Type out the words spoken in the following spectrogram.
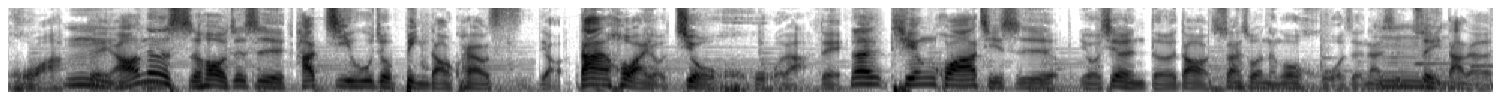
花，对，然后那个时候就是他几乎就病到快要死掉，当然后来有救活啦，对。那天花其实有些人得到，虽然说能够活着，但是最大的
